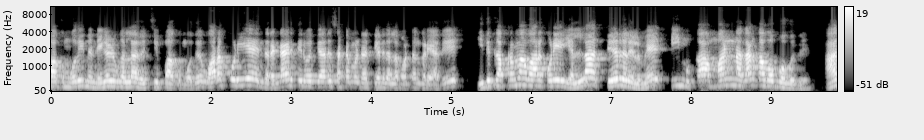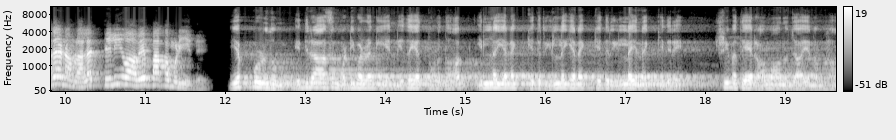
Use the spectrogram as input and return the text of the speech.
பார்க்கும்போது இந்த நிகழ்வுகள்லாம் வச்சு பார்க்கும்போது வரக்கூடிய இந்த ரெண்டாயிரத்தி இருபத்தி ஆறு சட்டமன்ற தேர்தலில் மட்டும் கிடையாது. இதுக்கப்புறமா வரக்கூடிய எல்லா தேர்தலிலுமே திமுக மண்ணை தான் கவ போகுது. அதை நம்மளால தெளிவாவே பார்க்க முடியுது. எப்பொழுதும் எதிராசன் வடிவழகு என் இதயத் தொழுதால் இல்லை எனக்கெதிர் இல்லை எனக்கெதிர் இல்லை எனக்கெதிரே ஸ்ரீமதே ராமானுஜாய நமஹா.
